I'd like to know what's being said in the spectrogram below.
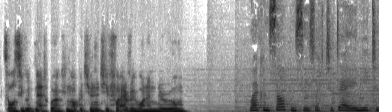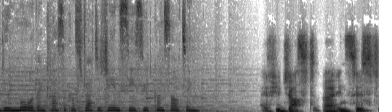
It's also a good networking opportunity for everyone in the room. Why consultancies of today need to do more than classical strategy and C suite consulting if you just uh, insist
